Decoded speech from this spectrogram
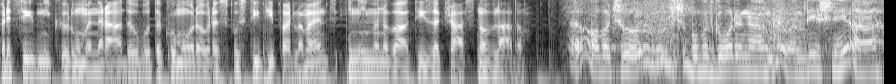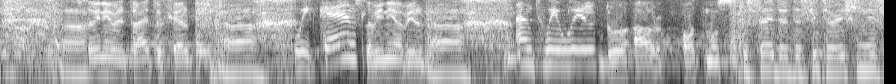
Predsednik Rumen Radov bo tako moral razpustiti parlament in imenovati začasno vlado. Oba, če, če bom odgovoril na angliški. Slovenija will try to help. We can Slovenija will and we will do our utmost. To say that the situation is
